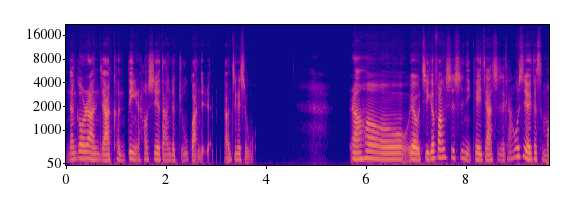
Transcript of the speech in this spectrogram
能够让人家肯定，然后适合当一个主管的人，然后这个是我。然后有几个方式是你可以这样试试看，或是有一个什么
